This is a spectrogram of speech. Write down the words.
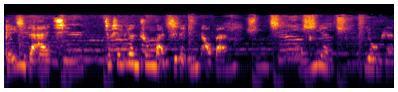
给予的爱情，就像院中满枝的樱桃般红艳诱人。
